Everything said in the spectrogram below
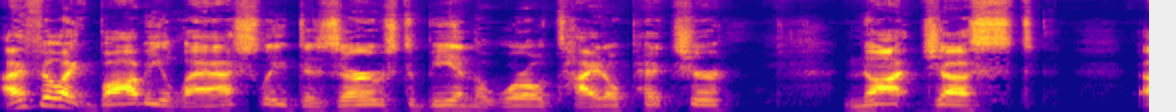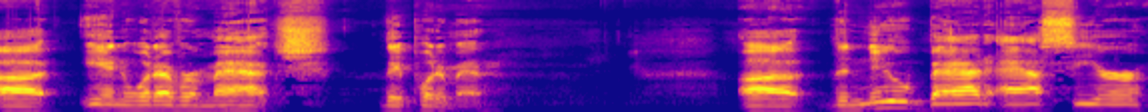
I feel like Bobby Lashley deserves to be in the world title picture, not just uh, in whatever match they put him in. Uh, the new badassier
